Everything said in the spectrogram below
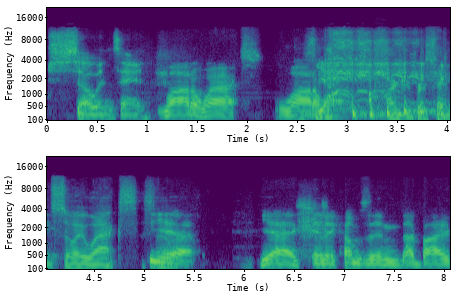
so insane. A lot of wax. A lot of Yeah. wax. hundred percent soy wax. So Yeah. Yeah, and it comes in. I buy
